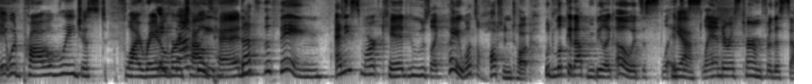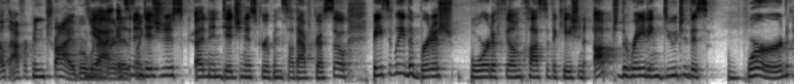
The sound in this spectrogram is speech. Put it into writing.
It would probably just fly right over a child's head. That's the thing. Any smart kid who's like, "Hey, what's a Hottentot?" would look it up and be like, "Oh, it's a sl- it's Yeah. a slanderous term for the South African tribe or whatever yeah, it it's an Like, indigenous an indigenous group in South Africa. So basically, the British Board of Film Classification upped the rating due to this word.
